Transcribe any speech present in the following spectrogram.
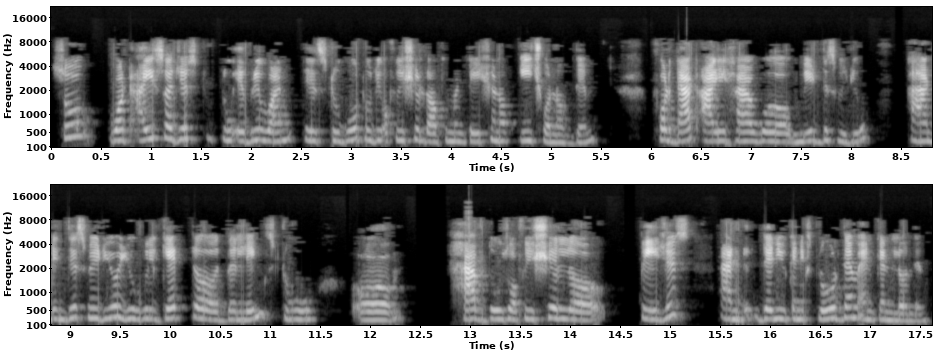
So what I suggest to everyone is to go to the official documentation of each one of them. For that, I have uh, made this video. And in this video, you will get uh, the links to uh, have those official uh, pages and then you can explore them and can learn them.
